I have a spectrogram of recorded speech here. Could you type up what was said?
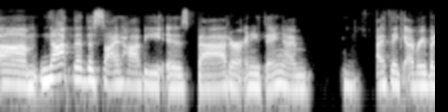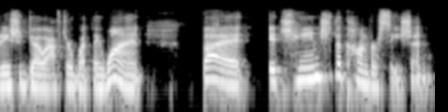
Um, not that the side hobby is bad or anything. I'm I think everybody should go after what they want. But it changed the conversation,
